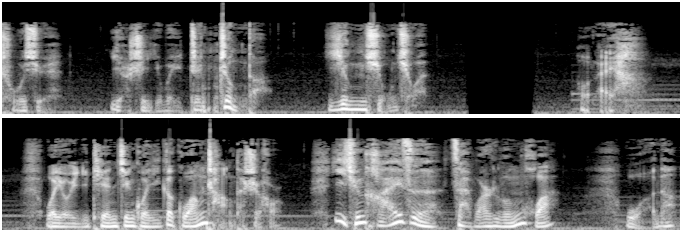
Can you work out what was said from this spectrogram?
初雪也是一位真正的英雄犬。后来呀，我有一天经过一个广场的时候，一群孩子在玩轮滑，我呢，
